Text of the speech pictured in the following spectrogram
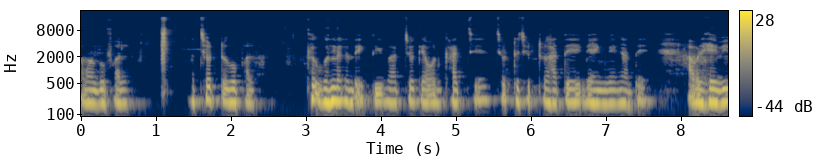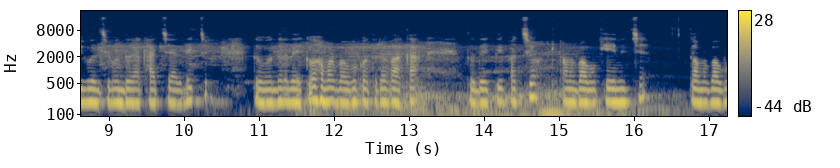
আমার গোপাল, আমার ছোট্ট গোপাল। তো বন্ধুরা, দেখতেই পাচ্ছ কেমন খাচ্ছে। ছোট্ট ছোট্ট হাতে ব্যাং ব্যাং হাতে। আবার হেভি বলছে বন্ধুরা, খাচ্ছে আর দেখছ? তো বন্ধুরা, দেখো আমার বাবু কতটা পাকা। তো দেখতেই পাচ্ছ আমার বাবু খেয়ে নিচ্ছে। তো আমার বাবু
